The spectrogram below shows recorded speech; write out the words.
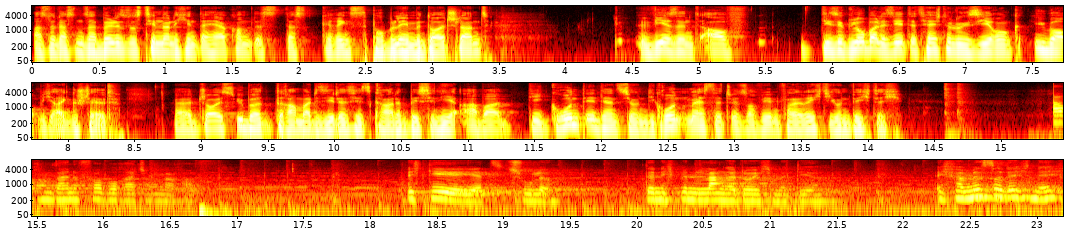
Also, dass unser Bildungssystem da nicht hinterherkommt, ist das geringste Problem in Deutschland. Wir sind auf diese globalisierte Technologisierung überhaupt nicht eingestellt. Äh, Joyce überdramatisiert das jetzt gerade ein bisschen hier, aber die Grundintention, die Grundmessage ist auf jeden Fall richtig und wichtig. brauchen deine Vorbereitung darauf. Ich gehe jetzt, Schule, denn ich bin lange durch mit dir. Ich vermisse dich nicht,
